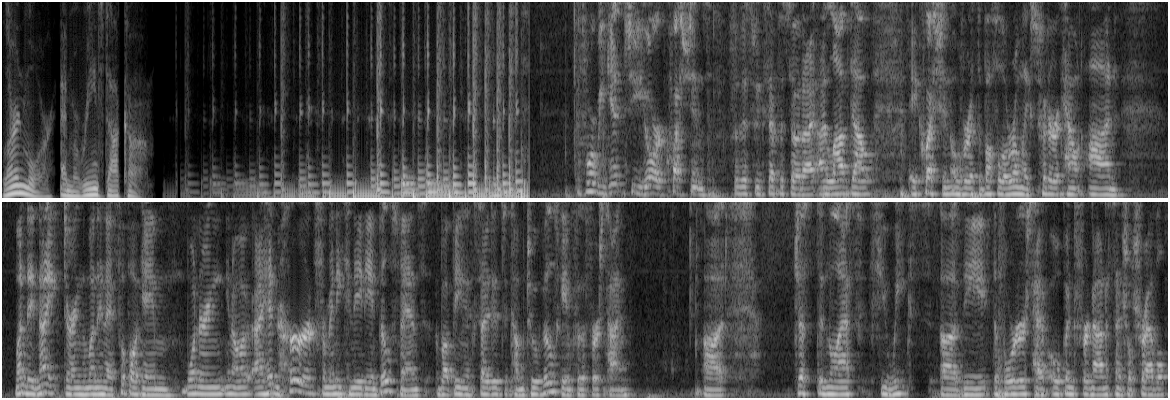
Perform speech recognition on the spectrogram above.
Learn more at marines.com. Before we get to your questions for this week's episode, I, I lobbed out a question over at the Buffalo Rumblings Twitter account on Monday night during the Monday Night Football game, wondering, you know, I hadn't heard from any Canadian Bills fans about being excited to come to a Bills game for the first time. Uh, just in the last few weeks, uh, the the borders have opened for non-essential travel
